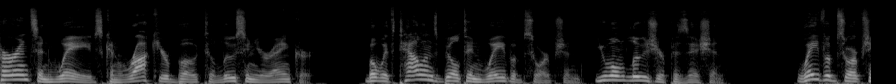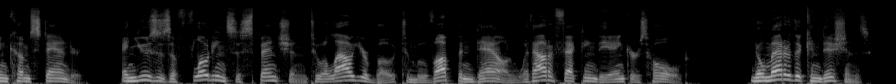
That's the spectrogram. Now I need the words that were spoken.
Currents and waves can rock your boat to loosen your anchor. But with Talon's built-in wave absorption, you won't lose your position. Wave absorption comes standard and uses a floating suspension to allow your boat to move up and down without affecting the anchor's hold. No matter the conditions,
